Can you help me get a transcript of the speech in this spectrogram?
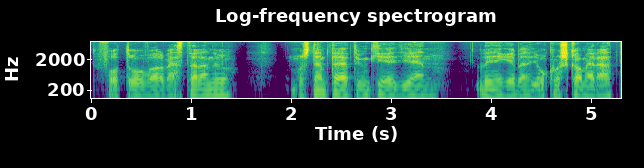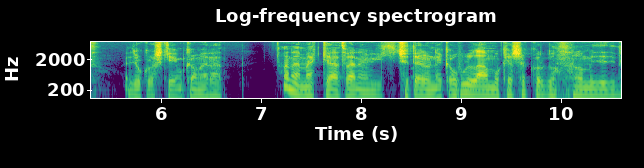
fotóval mesztelenül. Most nem tehetünk ki egy ilyen, lényegében egy okos kamerát, egy okos kémkamerát, hanem meg kellett venni, hogy kicsit elülnék a hullámok, és akkor gondolom, hogy egy,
